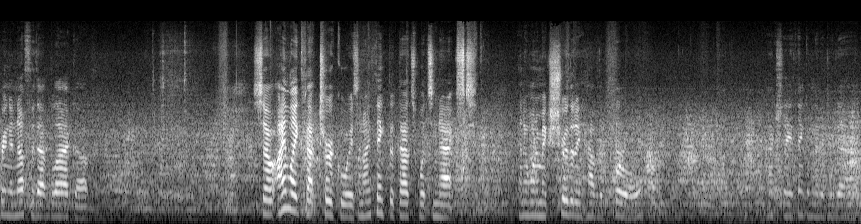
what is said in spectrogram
bring enough of that black up. So I like that turquoise and I think that that's what's next. And I want to make sure that I have the pearl. Actually, I think I'm going to do that.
